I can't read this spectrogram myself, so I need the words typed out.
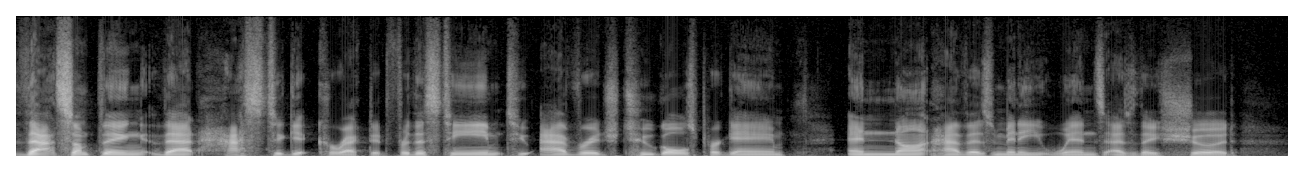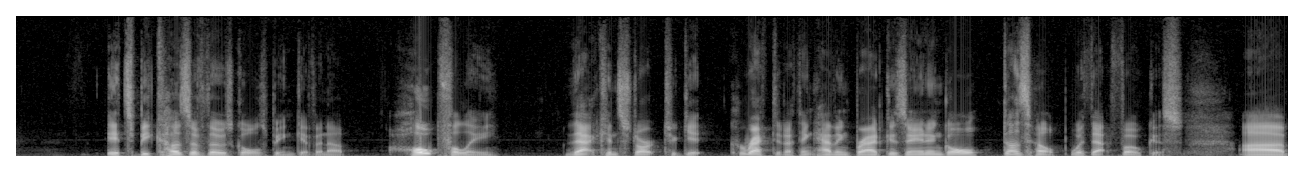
That's something that has to get corrected for this team to average two goals per game and not have as many wins as they should. It's because of those goals being given up. Hopefully, that can start to get corrected. I think having Brad Guzan in goal does help with that focus. Uh,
